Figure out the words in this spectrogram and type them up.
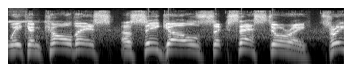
We can call this a Seagulls success story. Three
